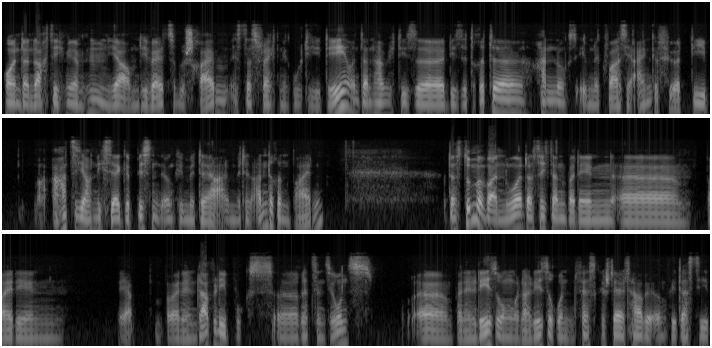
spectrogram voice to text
Und dann dachte ich mir, hm, ja, um die Welt zu beschreiben, ist das vielleicht eine gute Idee. Und dann habe ich diese, diese dritte Handlungsebene quasi eingeführt. Die hat sich auch nicht sehr gebissen irgendwie mit, der, mit den anderen beiden. Das Dumme war nur, dass ich dann bei den, äh, bei den ja, bei den Lovely Books äh, Rezensions, äh, bei den Lesungen oder Leserunden festgestellt habe, irgendwie, dass die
